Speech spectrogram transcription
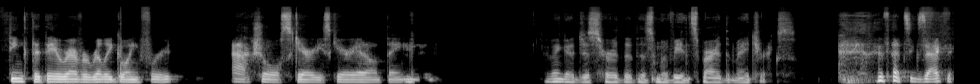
think that they were ever really going for actual scary, scary. I don't think. Mm-hmm. I think I just heard that this movie inspired The Matrix. That's exactly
